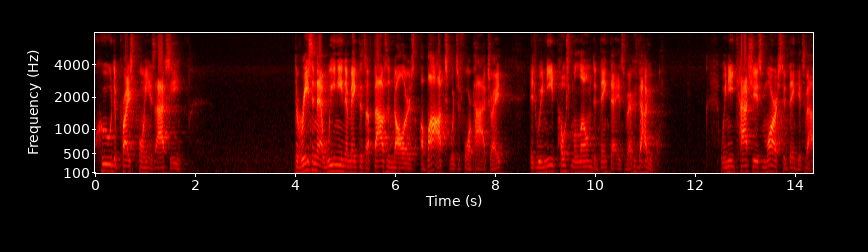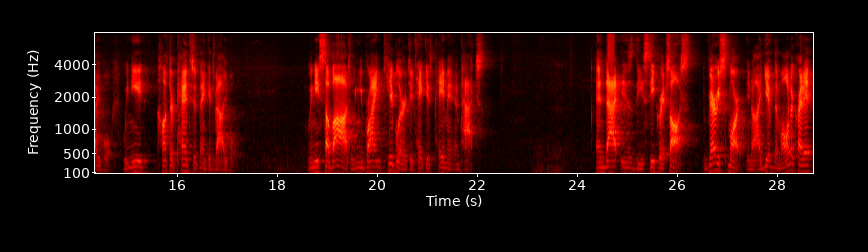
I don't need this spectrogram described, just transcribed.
who the price point is actually the reason that we need to make this a $1,000 a box, which is four packs, right, is we need Post Malone to think that it's very valuable. We need Cassius Marsh to think it's valuable. We need Hunter Pence to think it's valuable. We need Savjz, we need Brian Kibler to take his payment in packs. And that is the secret sauce. Very smart. You know, I give them all the credit.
